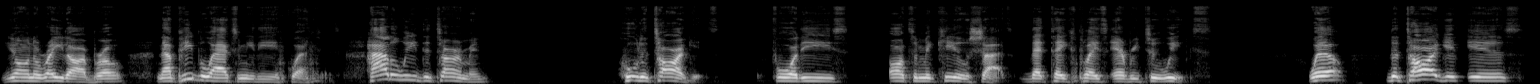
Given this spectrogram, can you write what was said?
You on the radar, bro. Now, people ask me these questions. How do we determine who the targets for these ultimate kill shots that takes place every two weeks? Well, the target is,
